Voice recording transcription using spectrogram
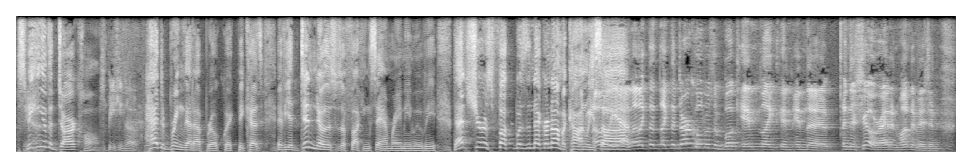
Speaking yeah. of the Darkhold, speaking of had to bring that up real quick because if you didn't know this was a fucking Sam Raimi movie, that sure as fuck was the Necronomicon we Oh saw. yeah, like the like the Darkhold was a book in like in, in the in the show, right? In WandaVision.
